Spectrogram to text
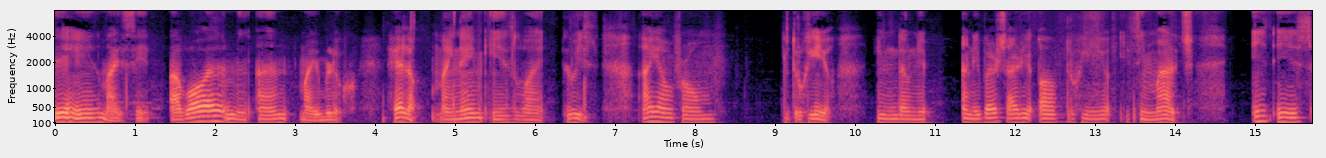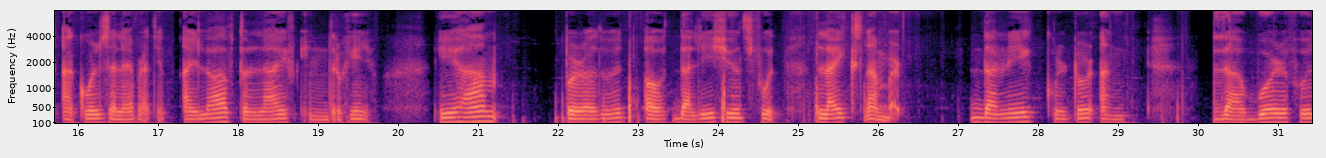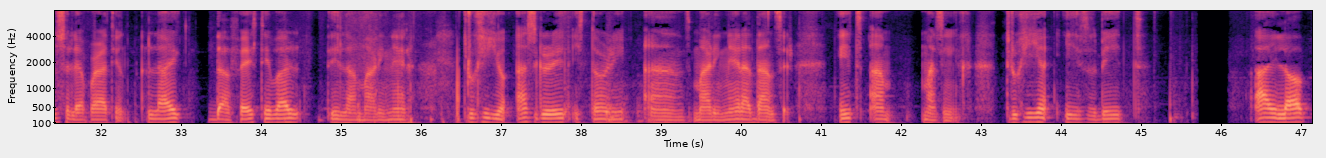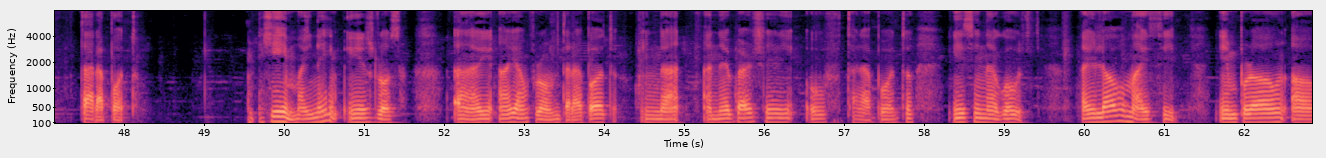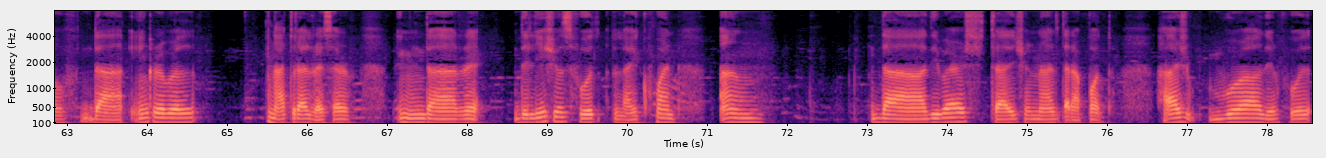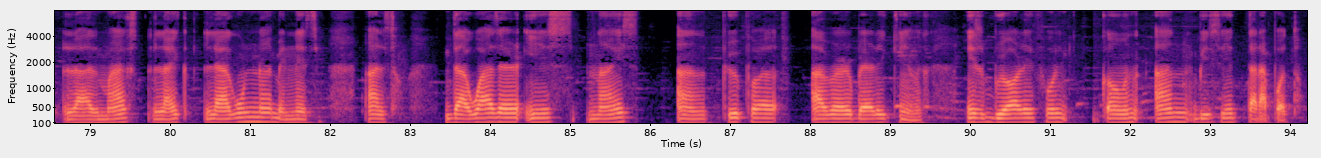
This is my seat. About me and my blog. Hello, my name is Luis. I am from Trujillo. In the anniversary of Trujillo is in March. It is a cool celebration. I love to live in Trujillo. I am product of delicious food like sambar, rich culture and the beautiful celebration like the Festival de la Marinera. Trujillo has great history and marinera dancer. It's amazing. Trujillo is bit. I love Tarapoto. Hi, my name is Rosa. I, I am from Tarapoto. In the anniversary of Tarapoto is in August. I love my city. I'm proud of the incredible natural reserve in the delicious food like one and the diverse traditional Tarapoto has beautiful landmarks like Laguna Venecia Alto. The water is nice and people are very kind. It's beautiful. Come and visit Tarapoto.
